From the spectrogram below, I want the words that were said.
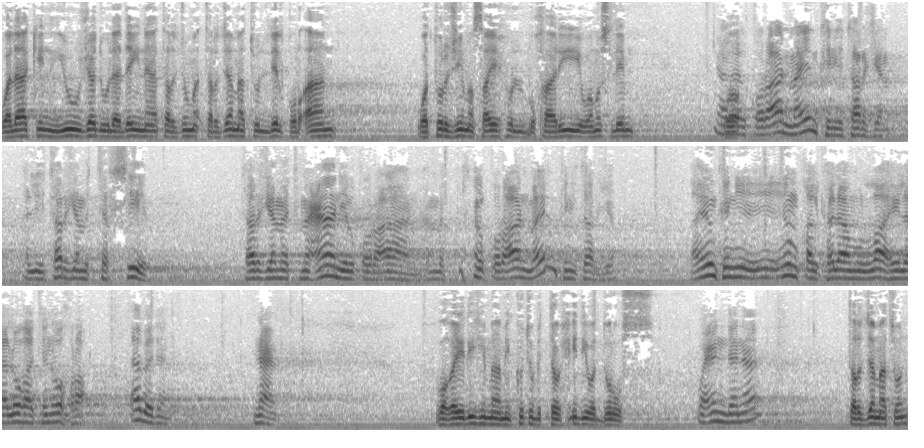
ولكن يوجد لدينا ترجمة, ترجمة للقرآن وترجم صحيح البخاري ومسلم. هذا و... القرآن ما يمكن يترجم اللي يترجم التفسير. ترجمة معاني القرآن أما القرآن ما يمكن يترجم. لا يمكن ينقل كلام الله إلى لغة أخرى؟ أبدا. نعم. وغيرهما من كتب التوحيد والدروس. وعندنا ترجمة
